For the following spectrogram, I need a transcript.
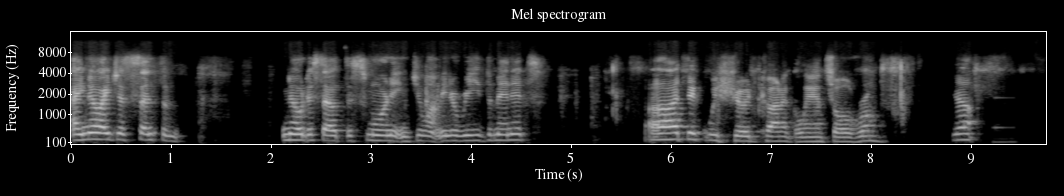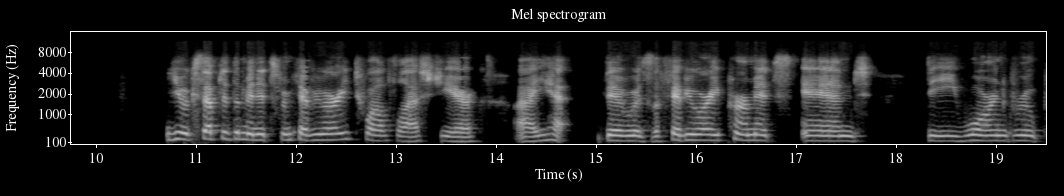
I know I just sent the notice out this morning. Do you want me to read the minutes? uh, I think we should kind of glance over them. Yeah, You accepted the minutes from February 12th last year. I had, there was the February permits and the Warren Group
